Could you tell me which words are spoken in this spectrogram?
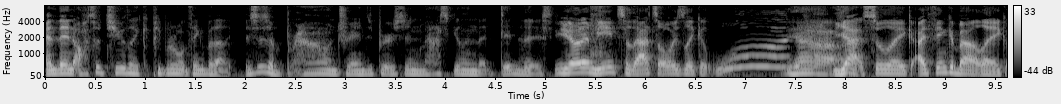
and then also too, like people don't think about that. Like, this is a brown trans person, masculine that did this. You know what I mean? So that's always like a what? Yeah. Yeah, so like I think about like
